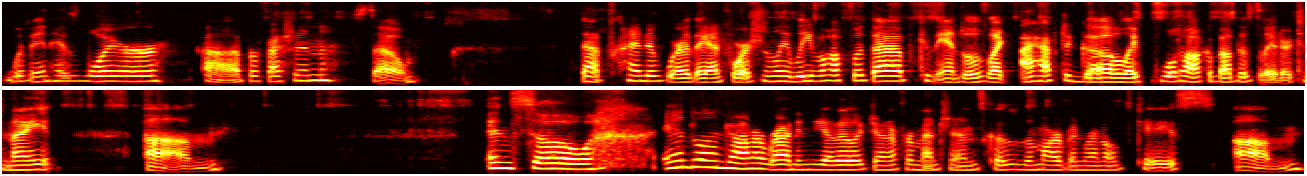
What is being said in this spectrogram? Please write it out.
within his lawyer uh, profession. So that's kind of where they unfortunately leave off with that because Angela's like, I have to go. Like, we'll talk about this later tonight. Um, and so Angela and John are riding together, like Jennifer mentions, because of the Marvin Reynolds case. Um,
